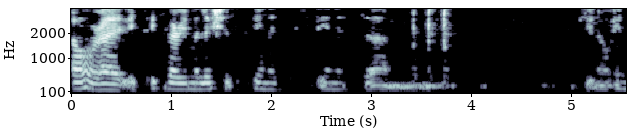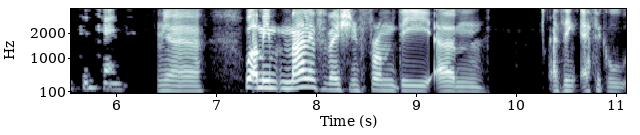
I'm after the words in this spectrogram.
or uh, it's it's very malicious in its in its um, you know in its intent. Yeah. Well, I mean, malinformation from the um, I think ethical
